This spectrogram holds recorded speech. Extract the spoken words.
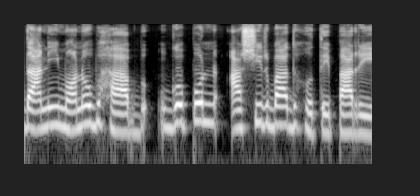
দানি মনোভাব গোপন আশীর্বাদ হতে পারে,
